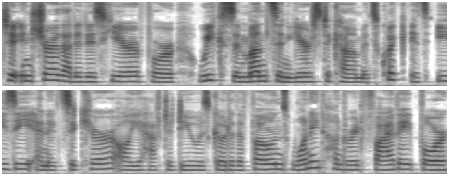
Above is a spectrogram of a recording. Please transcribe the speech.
to ensure that it is here for weeks and months and years to come. It's quick, it's easy, and it's secure. All you have to do is go to the phones 1 800 584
